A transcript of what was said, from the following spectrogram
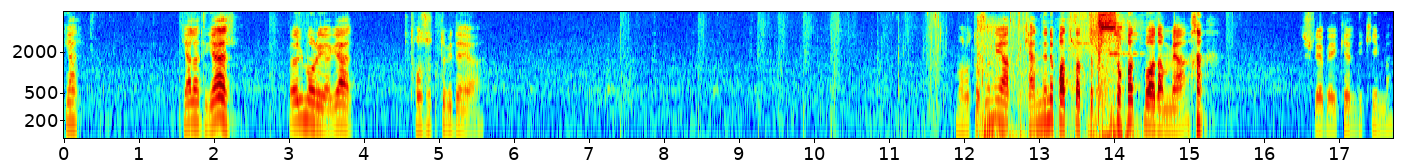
Gel. Gel hadi gel. Ölme oraya gel. Tozuttu bir de ya. Molotofu niye attı? Kendini patlattı. Psikopat bu adam ya. Şuraya bir heykel dikeyim ben.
